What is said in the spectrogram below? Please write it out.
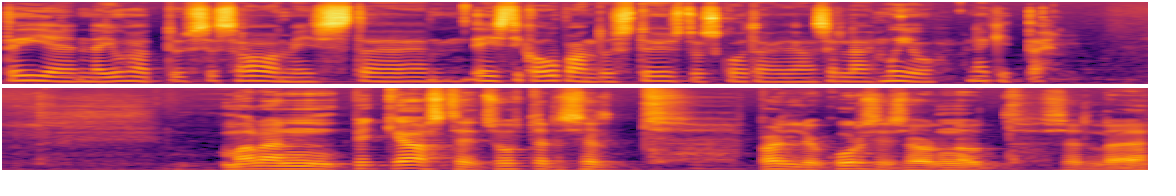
teie enne juhatusse saamist Eesti Kaubandus-Tööstuskoda ja selle mõju nägite? Ma olen pikki aastaid suhteliselt palju kursis olnud selle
